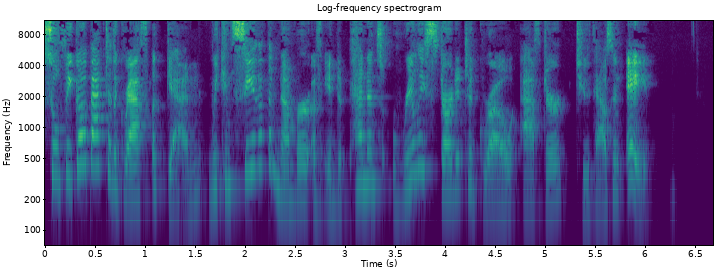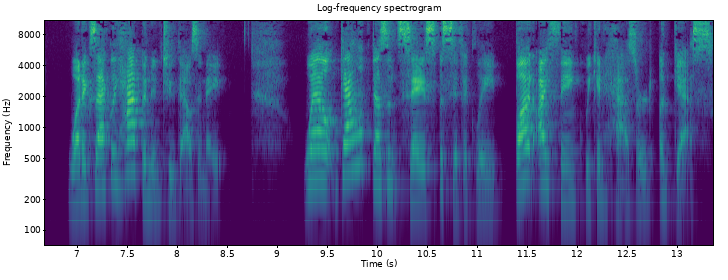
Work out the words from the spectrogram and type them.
So if we go back to the graph again, we can see that the number of independents really started to grow after 2008. What exactly happened in 2008? Well, Gallup doesn't say specifically, but I think we can hazard a guess.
